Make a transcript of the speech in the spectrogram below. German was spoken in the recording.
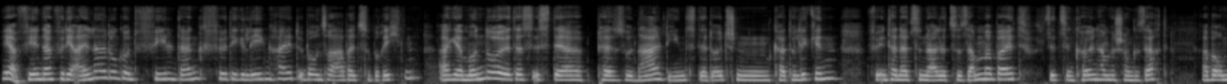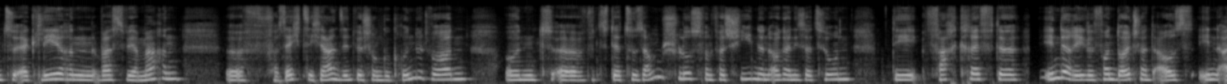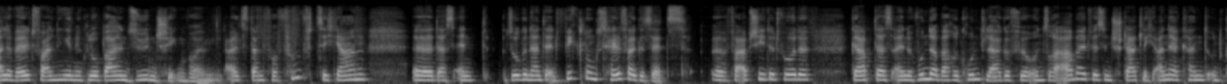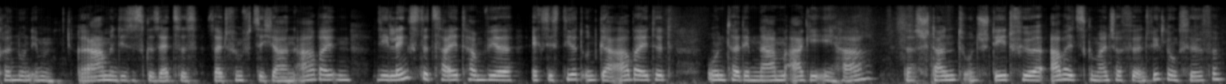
Ja, vielen Dank für die Einladung und vielen Dank für die Gelegenheit, über unsere Arbeit zu berichten. Agiamondo, das ist der Personaldienst der deutschen Katholikin für internationale Zusammenarbeit. Sitz in Köln, haben wir schon gesagt. Aber um zu erklären, was wir machen, äh, vor 60 Jahren sind wir schon gegründet worden und äh, der Zusammenschluss von verschiedenen Organisationen, die Fachkräfte in der Regel von Deutschland aus in alle Welt, vor allen Dingen in den globalen Süden schicken wollen. Als dann vor 50 Jahren äh, das ent sogenannte Entwicklungshelfergesetz äh, verabschiedet wurde, gab das eine wunderbare Grundlage für unsere Arbeit. Wir sind staatlich anerkannt und können nun im Rahmen dieses Gesetzes seit 50 Jahren arbeiten. Die längste Zeit haben wir existiert und gearbeitet unter dem Namen AGEH. Das stand und steht für Arbeitsgemeinschaft für Entwicklungshilfe.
